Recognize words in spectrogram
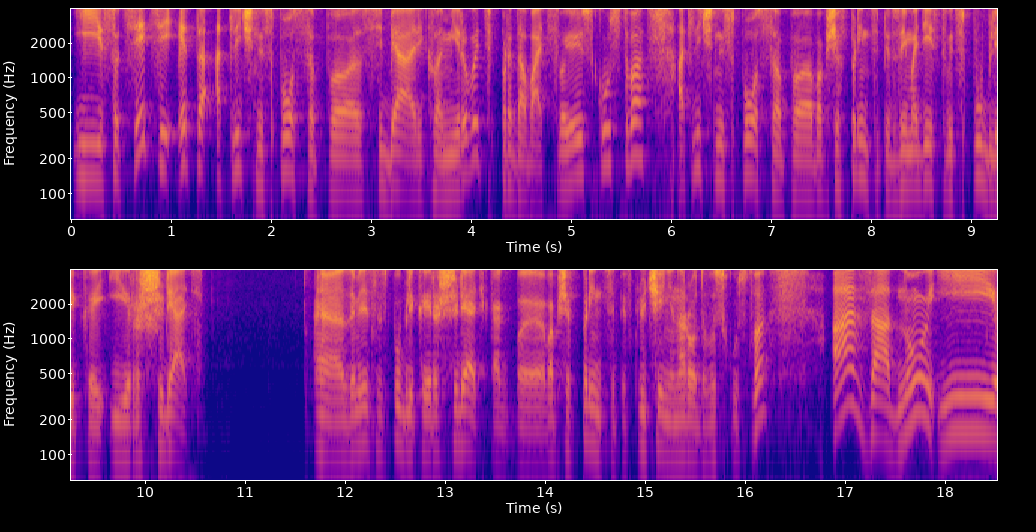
И соцсети – это отличный способ э, себя рекламировать, продавать свое искусство, отличный способ э, вообще, в принципе, взаимодействовать с публикой и расширять э, взаимодействовать с публикой и расширять, как бы, вообще, в принципе, включение народа в искусство а заодно и,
